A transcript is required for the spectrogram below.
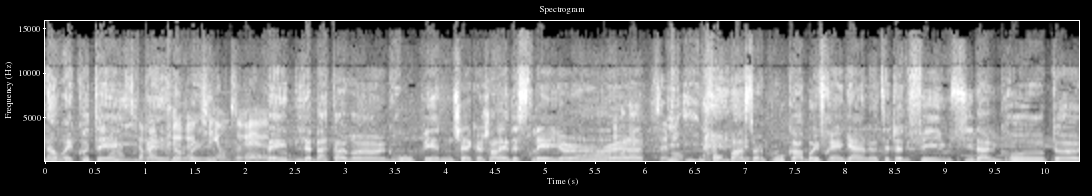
Non, écoute, euh, Ah, c'est comme ben, un non, prérequis, il- on dirait. ben, le batteur a un gros pinch avec un chandail de Slayer. Ah, voilà, c'est ils, bon. ils font penser un peu aux cowboys fringants. Tu sais, t'as une fille aussi dans le groupe. t'as-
